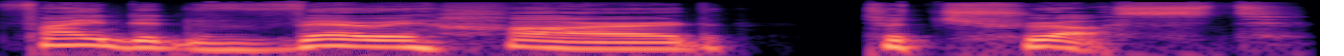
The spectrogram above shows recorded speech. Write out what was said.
find it very hard to trust.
